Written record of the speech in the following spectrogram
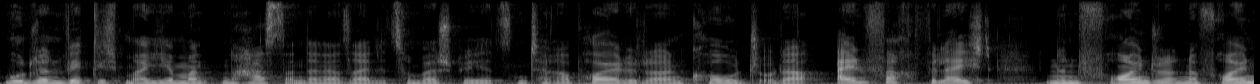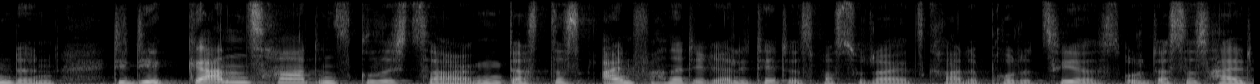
wo du dann wirklich mal jemanden hast an deiner Seite, zum Beispiel jetzt einen Therapeut oder einen Coach oder einfach vielleicht einen Freund oder eine Freundin, die dir ganz hart ins Gesicht sagen, dass das einfach nicht die Realität ist, was du da jetzt gerade produzierst und dass das halt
